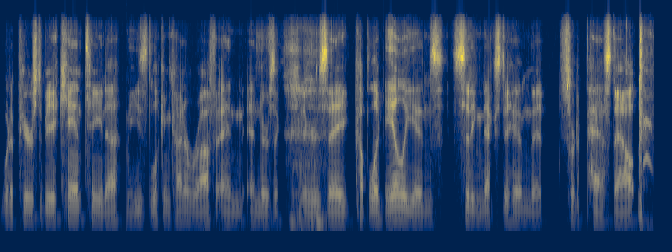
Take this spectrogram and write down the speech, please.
what appears to be a cantina. He's looking kind of rough, and and there's a there's a couple of aliens sitting next to him that sort of passed out.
